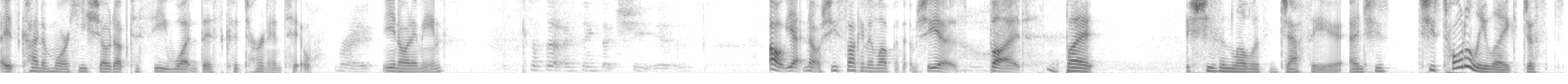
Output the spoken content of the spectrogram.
It's kind of more he showed up to see what this could turn into. Right. You know what I mean? Except that I think that she is. Oh yeah, no, she's fucking in love with him. She is. But but she's in love with Jesse and she's she's totally like just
